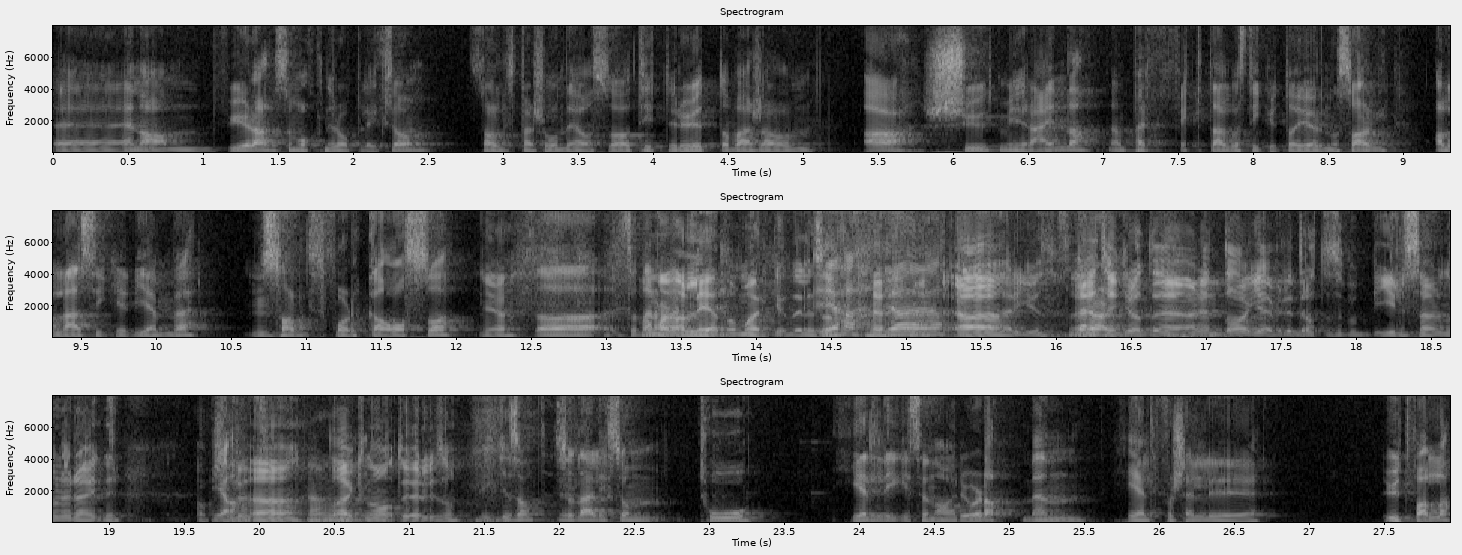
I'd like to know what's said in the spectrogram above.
eh, En annen fyr da, som våkner opp, liksom. Salgsperson, det også. Titter ut og bare sånn ah, Sjukt mye regn, da. Det er en perfekt dag å stikke ut og gjøre noe salg. Alle er sikkert hjemme. Salgsfolka også. Ja. Så, så der Han er har... alene om markedet, liksom. Ja, ja, ja. Ja, herregud. der Jeg har- tenker at Er det en dag jeg ville dratt og sett på bil, så er det når det regner. Absolutt. Ja, Ja. Da er ikke noe annet å gjøre, liksom. Ikke sant? Så det er liksom to helt like scenarioer, da, men helt forskjellig utfall. da.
